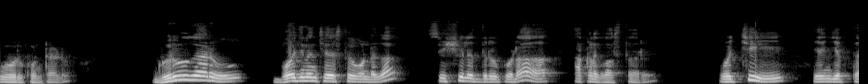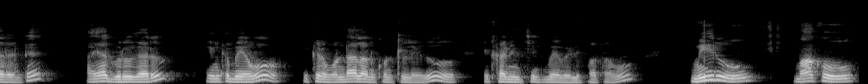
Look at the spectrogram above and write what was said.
ఊరుకుంటాడు. గురువుగారు భోజనం చేస్తూ ఉండగా శిష్యులిద్దరూ కూడా అక్కడికి వస్తారు. వచ్చి ఏం చెప్తారంటే అయ్యా గురువుగారు ఇంక మేము ఇక్కడ ఉండాలనుకుంటలేదు. ఇక్కడి నుంచి మేము వెళ్ళిపోతాము. మీరు మాకు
